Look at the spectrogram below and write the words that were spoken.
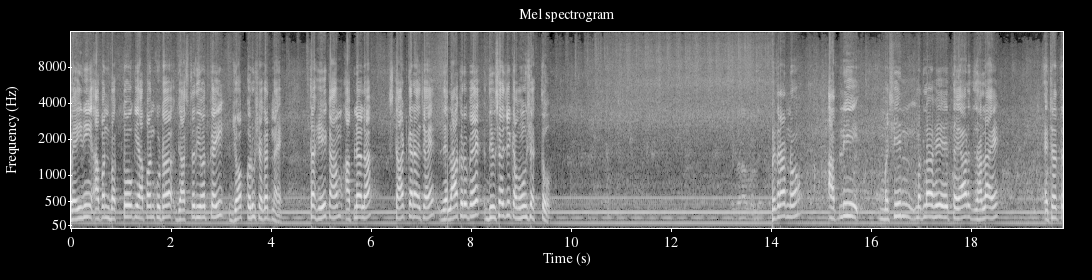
बहिणी आपण बघतो की आपण कुठं जास्त दिवस काही जॉब करू शकत नाही. तर हे काम आपल्याला स्टार्ट करायचं आहे. जे लाख रुपये दिवसाची कमवू शकतो. मित्रांनो आपली मशीनमधलं हे तयार झालं आहे. याच्यात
